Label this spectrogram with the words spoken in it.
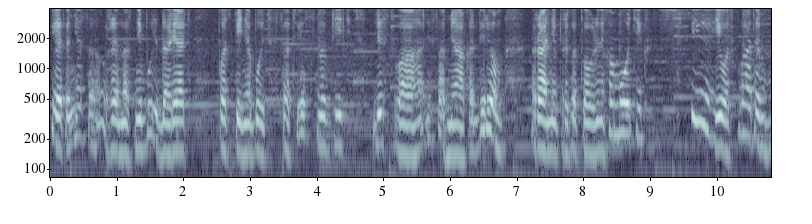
и это место уже нас не будет дарять по спине, будет соответственно бить листва, листва мягко. Берем ранее приготовленный хомутик и его складываем.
